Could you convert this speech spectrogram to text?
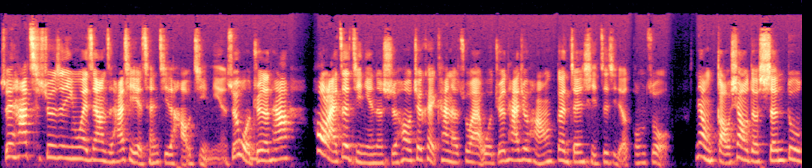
所以他就是因为这样子，他其实也沉寂了好几年。所以我觉得他后来这几年的时候，就可以看得出来，我觉得他就好像更珍惜自己的工作。那种搞笑的深度，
